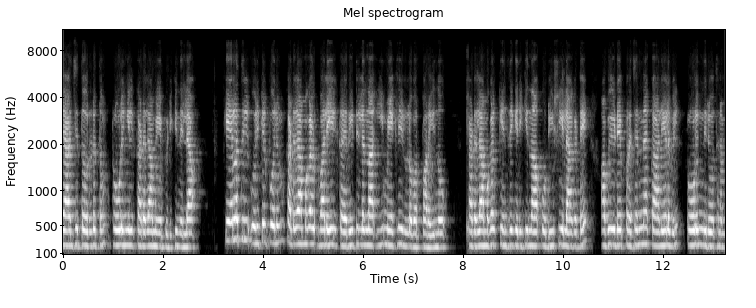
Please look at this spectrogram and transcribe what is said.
രാജ്യത്ത് ഒരിടത്തും ട്രോളിംഗിൽ കടലാമയെ പിടിക്കുന്നില്ല. കേരളത്തിൽ ഒരിക്കൽ പോലും കടലാമകൾ വലയിൽ കയറിയിട്ടില്ലെന്ന ഈ മേഖലയിലുള്ളവർ പറയുന്നു. കടലാമകൾ കേന്ദ്രീകരിക്കുന്ന ഒഡീഷയിലാകട്ടെ അവയുടെ പ്രജനന കാലയളവിൽ ട്രോളിംഗ് നിരോധനം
